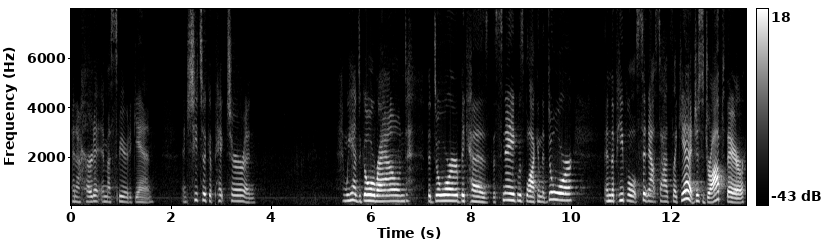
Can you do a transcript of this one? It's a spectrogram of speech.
And I heard it in my spirit again. And she took a picture, and, and we had to go around the door because the snake was blocking the door. And the people sitting outside's like, yeah, it just dropped there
